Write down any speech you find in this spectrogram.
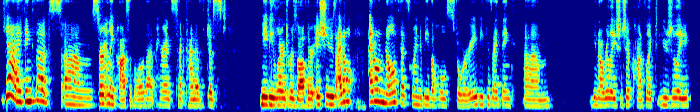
Yeah, I think that's um, certainly possible that parents had kind of just maybe learned to resolve their issues. I don't, I don't know if that's going to be the whole story because I think, um, you know, relationship conflict usually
